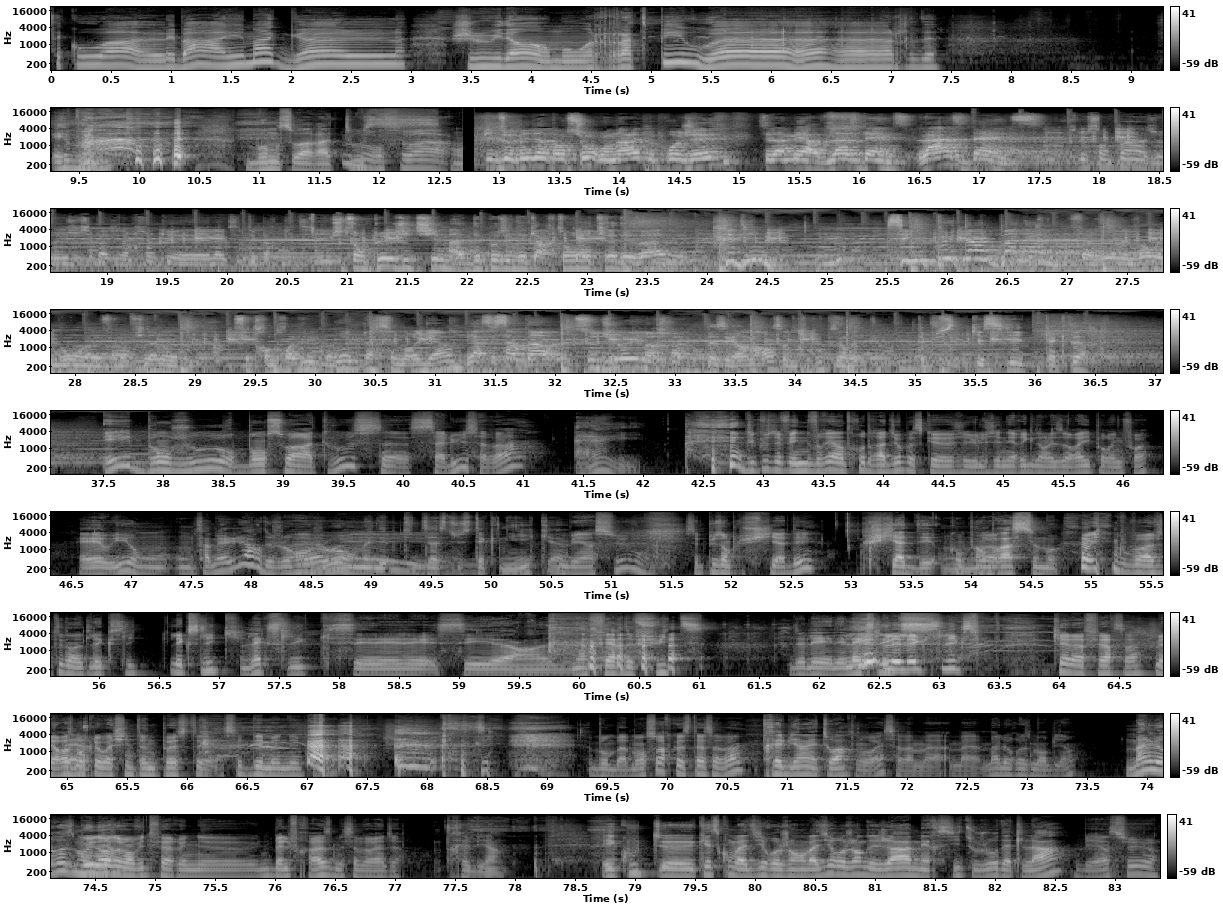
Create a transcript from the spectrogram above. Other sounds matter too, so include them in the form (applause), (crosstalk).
c'est quoi les bails ma gueule? Je suis dans mon rat word. Et bon... (laughs) bonsoir à tous. Bonsoir. Pizzo, mets bien attention, on arrête le projet, c'est la merde, last dance, last dance. Je le sens pas, je, je sais pas, j'ai l'impression qu'elle a accepté par pitié. Tu te sens plus légitime à déposer des cartons, à écrire des vannes, crédible C'est une putain de banane faire rire les gens, mais bon, euh, enfin, au final, on fait 33 vues quoi. Ouais, personne me regarde. Regarde, c'est simple, hein, ce duo il marche pas. Ça, c'est grave marrant ça du coup, parce qu'en fait, t'es plus caissier qu'acteur. Et bonjour, bonsoir à tous. Euh, salut, ça va? Hey. (laughs) Du coup, j'ai fait une vraie intro de radio parce que j'ai eu le générique dans les oreilles pour une fois. Eh oui, on, on s'améliore de jour en Eh jour, on met des oui. petites astuces techniques. Bien sûr, c'est de plus en plus chiadé. Chiadé, on embrasse ce mot. (laughs) oui, qu'on peut rajouter dans notre lexique. Lexique. Lex Leak, c'est c'est un- une affaire de fuite. De les, les Lex (laughs) Les. Lexleaks. Quelle affaire ça. Mais heureusement Ouais. que le Washington Post euh, s'est démené. (laughs) bon bah bonsoir Costa, ça va? Très bien, et toi? Ouais, ça va ma- ma- malheureusement bien. Malheureusement. oui, non, bien. j'avais envie de faire une, euh, une belle phrase, mais ça veut rien dire. Très bien. Écoute, euh, qu'est-ce qu'on va dire aux gens? On va dire aux gens déjà merci toujours d'être là. Bien sûr.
